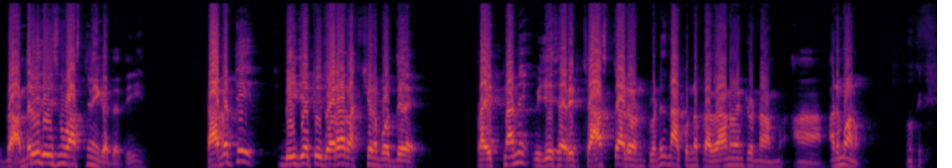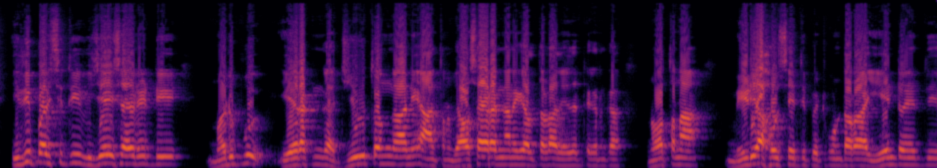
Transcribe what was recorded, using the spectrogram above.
ఇప్పుడు అందరికీ తెలిసిన వాస్తవమే కదా అది. కాబట్టి బీజేపీ ద్వారా రక్షణ పొందే ప్రయత్నాన్ని విజయసాయి రెడ్డి చేస్తాడు అన్నటువంటిది నాకున్న ప్రధానమైనటువంటి అను- ఓకే. ఇది పరిస్థితి విజయసాయి రెడ్డి మరుపు ఏ రకంగా? జీవితం కానీ అతను వ్యవసాయ రంగానికి వెళ్తాడా? లేదంటే కనుక నూతన మీడియా హౌస్ అయితే పెట్టుకుంటారా? ఏంటనేది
